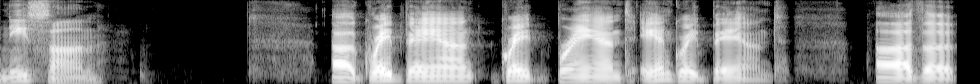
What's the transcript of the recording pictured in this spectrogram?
Nissan. Uh, great band, great brand, and great band. Uh, the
